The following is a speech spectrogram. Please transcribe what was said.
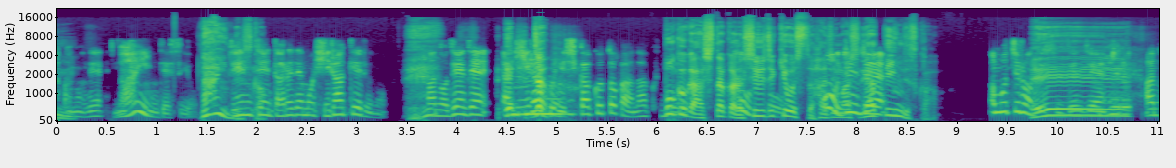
うん。あのねないんですよ。ないんですか？全然誰でも開けるの。え？あの全然開くに資格とかはなくて。僕が明日から習字教室始めますそうそうそうやっていいんですか？あもちろんです、えー。全然。あの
